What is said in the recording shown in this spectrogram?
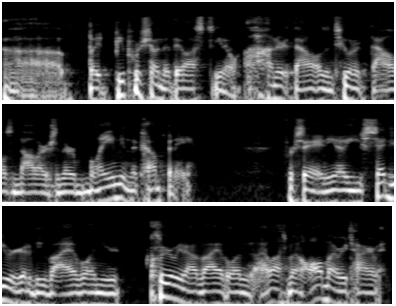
Uh, but people were showing that they lost, you know, a hundred thousand, two hundred thousand dollars, and they're blaming the company for saying, you know, you said you were going to be viable, and you're clearly not viable, and I lost my all my retirement.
